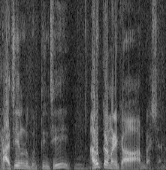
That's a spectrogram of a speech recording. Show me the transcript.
ప్రాచీనులు గుర్తించి అనుక్రమణిక అని రాశారు.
